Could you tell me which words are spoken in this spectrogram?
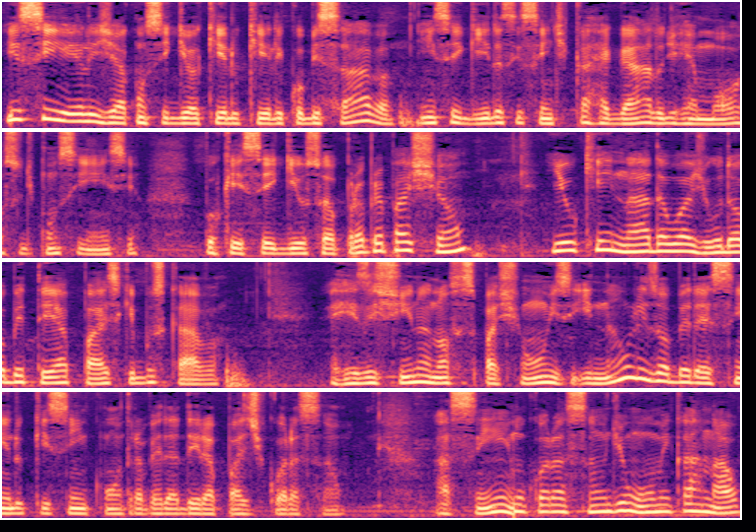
E se ele já conseguiu aquilo que ele cobiçava, em seguida se sente carregado de remorso de consciência, porque seguiu sua própria paixão e o que em nada o ajuda a obter a paz que buscava. É resistindo a nossas paixões e não lhes obedecendo que se encontra a verdadeira paz de coração. Assim, no coração de um homem carnal,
